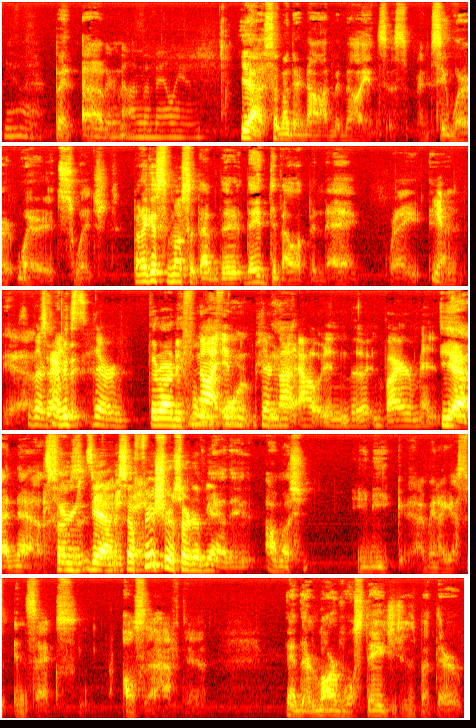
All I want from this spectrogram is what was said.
Yeah. But Other um, non-mammalian. yeah, some other non-mammalian system and see where, where it's switched. But I guess most of them they, they develop in the egg, right? Yeah. And, yeah. So they're, So kind of- they're they're already fully not in. formed, They're yeah. not out in the environment. Yeah, no. So yeah, so fish are sort of yeah, they almost unique. I mean, I guess insects also have to. They have their larval stages, but they're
